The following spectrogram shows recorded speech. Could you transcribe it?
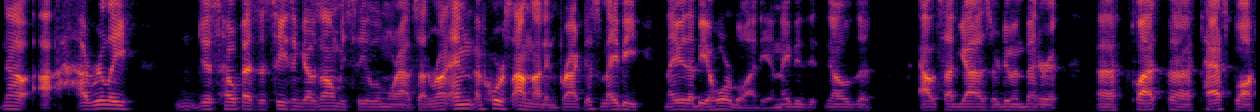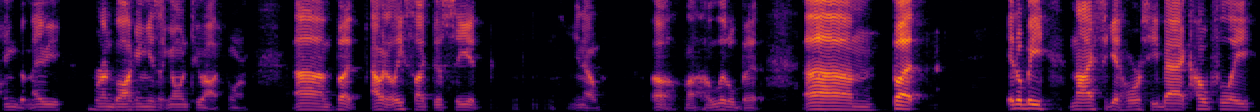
no, I, I really just hope as the season goes on, we see a little more outside run. And of course, I'm not in practice. Maybe maybe that'd be a horrible idea. Maybe the, you know the outside guys are doing better at uh, plat, uh, pass blocking, but maybe run blocking isn't going too hot for them. Um, but I would at least like to see it, you know, uh, a little bit. Um, but it'll be nice to get Horsey back. Hopefully,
